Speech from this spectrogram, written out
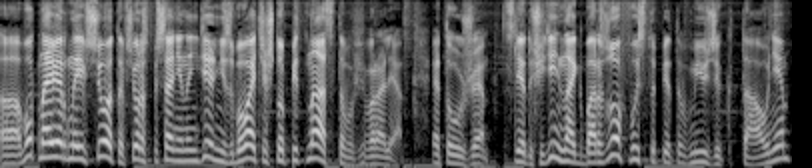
Э, вот, наверное, и все. Это все расписание на неделю. Не забывайте, что 15 февраля, это уже следующий день, Найк Борзов выступит в Мюзик Тауне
